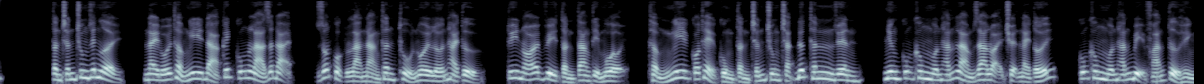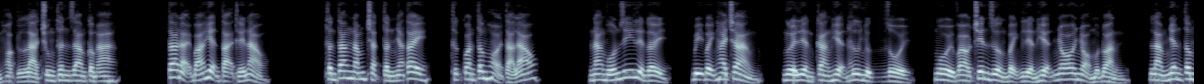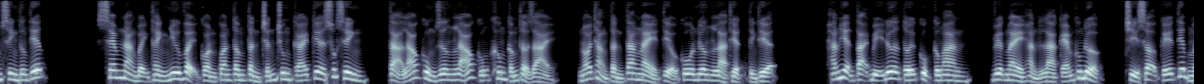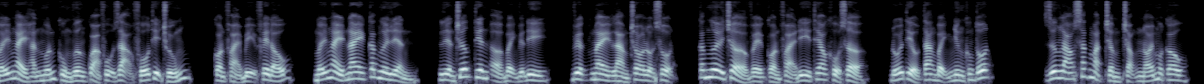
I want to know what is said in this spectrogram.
Tần chấn trung giết người, này đối thẩm nghi đả kích cũng là rất đại, rốt cuộc là nàng thân thủ nuôi lớn hài tử, tuy nói vì tần tăng tỉ muội, thẩm nghi có thể cùng tần chấn trung chặt đứt thân duyên, nhưng cũng không muốn hắn làm ra loại chuyện này tới, cũng không muốn hắn bị phán tử hình hoặc là trung thân giam cầm A. Ta đại bá hiện tại thế nào? Thần tăng nắm chặt tần nhã tay, thực quan tâm hỏi tả lão. Nàng vốn dĩ liền gầy, bị bệnh hai chàng, người liền càng hiện hư nhực rồi, ngồi vào trên giường bệnh liền hiện nho nhỏ một đoàn, làm nhân tâm sinh thương tiếc. Xem nàng bệnh thành như vậy còn quan tâm tần chấn chung cái kia xuất sinh, tả lão cùng dương lão cũng không cấm thở dài, nói thẳng tần tăng này tiểu cô nương là thiệt tình thiện. Hắn hiện tại bị đưa tới cục công an, việc này hẳn là kém không được, chỉ sợ kế tiếp mấy ngày hắn muốn cùng vương quả phụ dạo phố thị chúng, còn phải bị phê đấu. Mấy ngày nay các ngươi liền, liền trước tiên ở bệnh viện đi, việc này làm cho lộn xộn, các ngươi trở về còn phải đi theo khổ sở, đối tiểu tang bệnh nhưng không tốt. Dương lão sắc mặt trầm trọng nói một câu.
